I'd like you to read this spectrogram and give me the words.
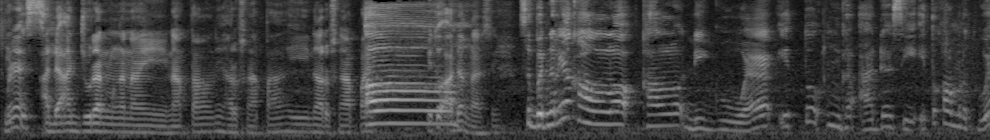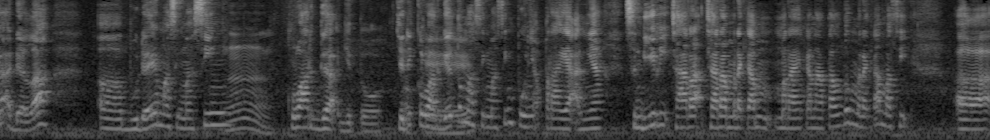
Sebenarnya sih. ada anjuran mengenai Natal nih harus ngapain, harus ngapain. Eh, itu ada nggak sih? Sebenarnya kalau kalau di gue itu nggak ada sih. Itu kalau menurut gue adalah eh, budaya masing-masing Hmm. keluarga gitu. Jadi Oke. keluarga itu masing-masing punya perayaannya sendiri. Cara cara mereka merayakan Natal tuh mereka masih eh,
